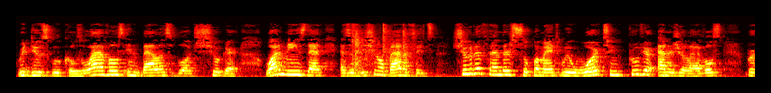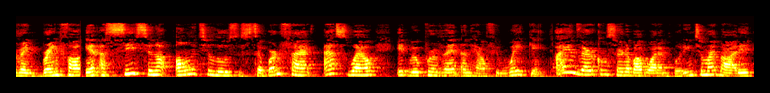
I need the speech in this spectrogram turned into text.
reduce glucose levels, and balance blood sugar. What means that as additional benefits, Sugar Defender supplement will work to improve your energy levels, prevent brain fog, and assist you not only to lose stubborn fat, as well it will prevent unhealthy weight gain. I am very concerned about what I'm putting to my body,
